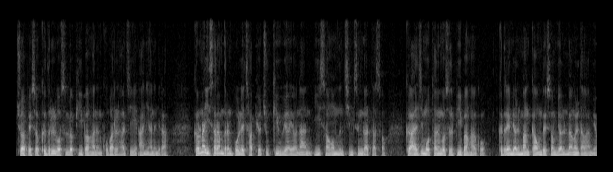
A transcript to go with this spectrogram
주 앞에서 그들을 거슬러 비방하는 고발을 하지 아니하느니라. 그러나 이 사람들은 본래 잡혀 죽기 위하여 난 이성 없는 짐승 같아서 그 알지 못하는 것을 비방하고 그들의 멸망 가운데서 멸망을 당하며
